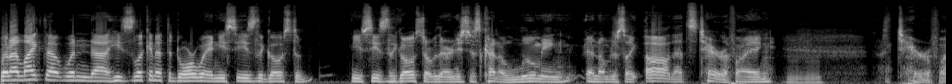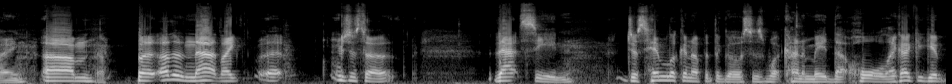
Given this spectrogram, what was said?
but I like that when uh, he's looking at the doorway and he sees the ghost of he sees the ghost over there and he's just kind of looming and I'm just like, oh, that's terrifying, terrifying. Um, but other than that, like uh, it's just a that scene, just him looking up at the ghost is what kind of made that whole. Like I could give.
